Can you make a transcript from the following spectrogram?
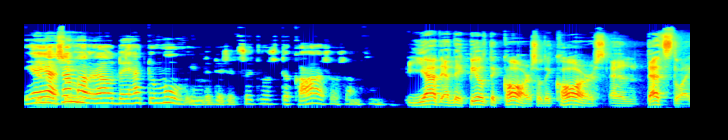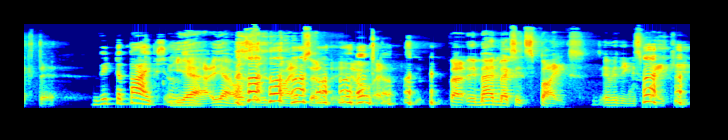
yeah, yeah. know, so- Somehow they had to move in the desert, so it was the cars or something Yeah, and they built the cars, so the cars, and that's like the with the pipes. Also. Yeah, yeah, also with pipes and you know, and, but in Mad Max it's spikes. Everything is spiky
